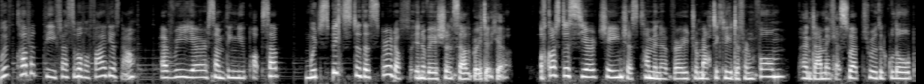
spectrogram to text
We've covered the festival for five years now. Every year, something new pops up, which speaks to the spirit of innovation celebrated here. Of course, this year, change has come in a very dramatically different form. Pandemic has swept through the globe,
